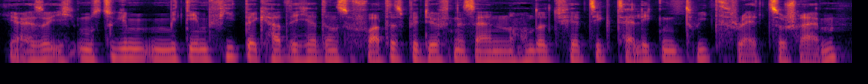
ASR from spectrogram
Ja, also ich muss zugeben, mit dem Feedback hatte ich ja dann sofort das Bedürfnis, einen 140-teiligen Tweet-Thread zu schreiben.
